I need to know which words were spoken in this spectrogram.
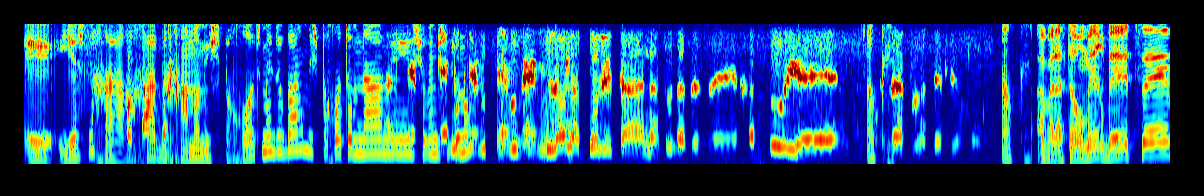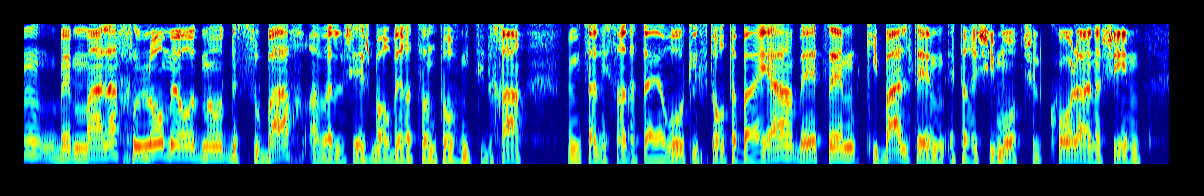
אה, יש לך הערכה בכמה משפחות מדובר? משפחות אומנה מיישובים שפונו? הם, הם, הם, הם לא נתנו לי את הנתון הזה, זה חסוי, אה, אוקיי. לא יכלו לתת לי אותו. אוקיי. אבל אתה אומר בעצם, במהלך לא מאוד מאוד מסובך, אבל שיש בו הרבה רצון טוב מצידך ומצד משרד התיירות לפתור את הבעיה, בעצם קיבלתם את הרשימות של כל האנשים אה,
